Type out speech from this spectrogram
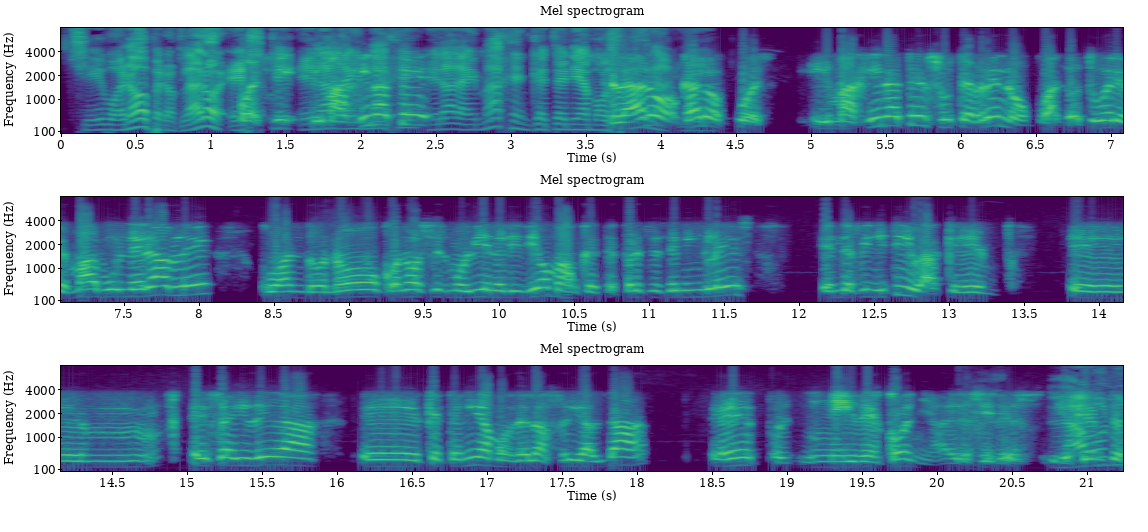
Sí, bueno, pero claro, es pues que era, la imagen, era, la imagen, que teníamos. Claro, claro, pues imagínate en su terreno, cuando tú eres más vulnerable, cuando no conoces muy bien el idioma, aunque te expreses en inglés, en definitiva, que em, esa idea eh, que teníamos de la frialdad, eh, pues ni de coña, es decir, es la gente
